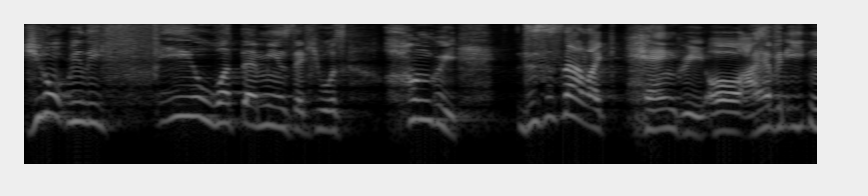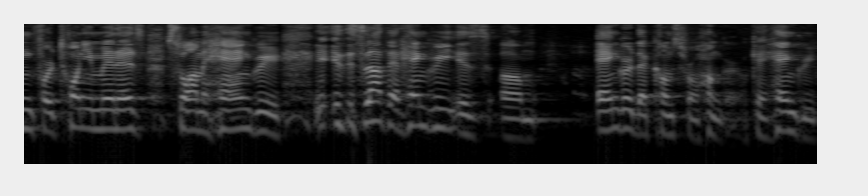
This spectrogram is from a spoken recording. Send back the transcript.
You don't really feel what that means that he was hungry. This is not like hangry. Oh, I haven't eaten for 20 minutes, so I'm hangry. It's not that hangry is um, anger that comes from hunger. Okay, hangry.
